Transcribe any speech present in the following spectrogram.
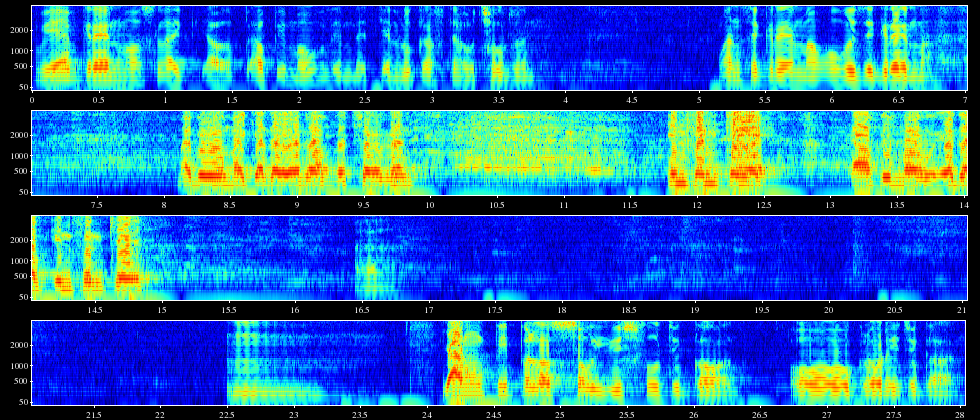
We have grandmas like Alpi them that can look after our children. Once a grandma, always a grandma. Maybe we'll make her the head of the children's infant care. Alpi head of infant care. Uh, mm, young people are so useful to God. Oh, glory to God.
